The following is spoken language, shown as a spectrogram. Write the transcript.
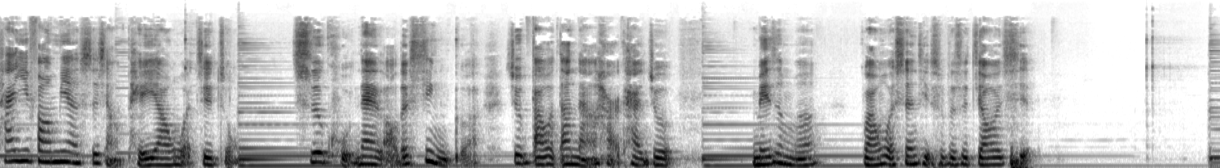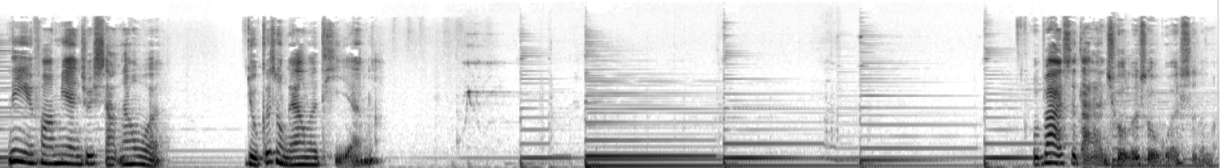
他一方面是想培养我这种吃苦耐劳的性格，就把我当男孩看，就没怎么管我身体是不是娇气。另一方面，就想让我有各种各样的体验嘛。我爸是打篮球的时候过世的嘛，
